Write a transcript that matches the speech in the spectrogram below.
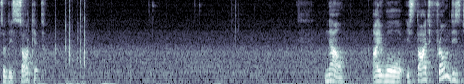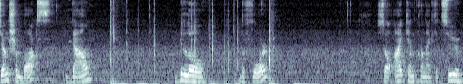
to this socket. Now, I will start from this junction box down below the floor. So I can connect it to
